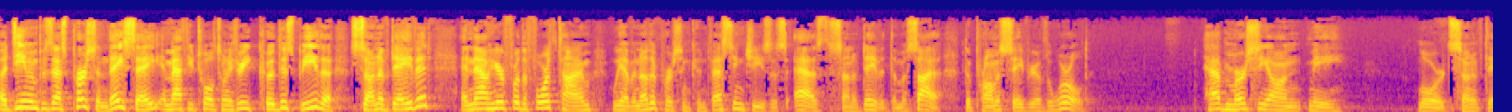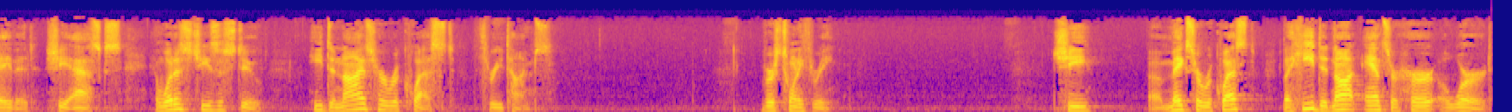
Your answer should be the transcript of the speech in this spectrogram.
a demon possessed person. They say in Matthew 12, 23, could this be the son of David? And now, here for the fourth time, we have another person confessing Jesus as the son of David, the Messiah, the promised Savior of the world. Have mercy on me, Lord, son of David, she asks. And what does Jesus do? He denies her request three times. Verse 23. She uh, makes her request, but he did not answer her a word.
